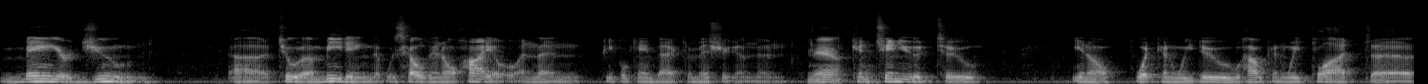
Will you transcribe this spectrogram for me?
May or June uh, to a meeting that was held in Ohio, and then people came back to Michigan and yeah, continued to, you know, what can we do? How can we plot? Uh,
